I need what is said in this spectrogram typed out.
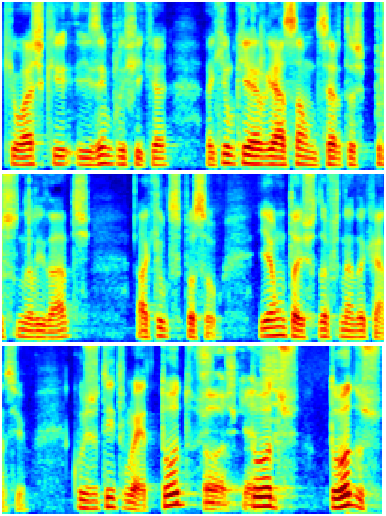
que eu acho que exemplifica aquilo que é a reação de certas personalidades àquilo que se passou. E é um texto da Fernanda Câncio, cujo título é Todos, oh, Todos, Todos,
